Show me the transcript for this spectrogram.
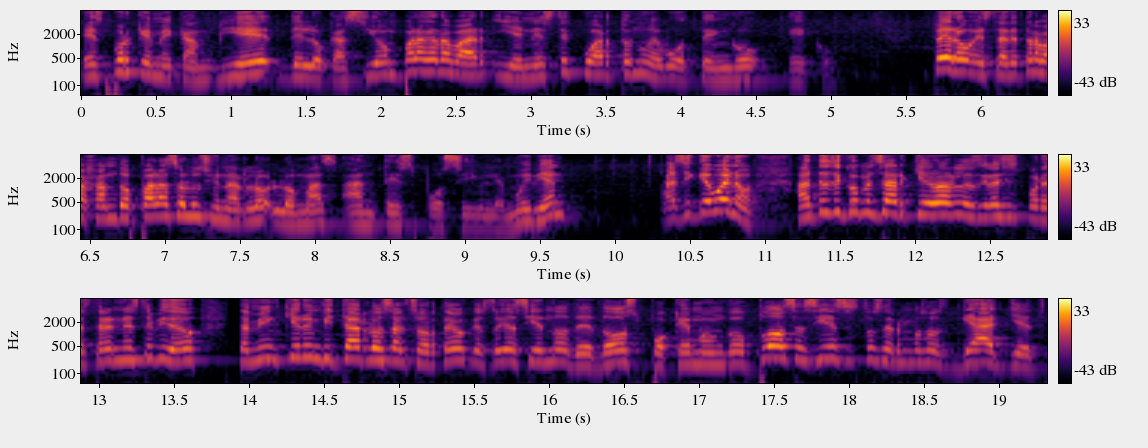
es porque me cambié de locación para grabar y en este cuarto nuevo tengo eco. Pero estaré trabajando para solucionarlo lo más antes posible. Muy bien. Así que bueno, antes de comenzar quiero darles gracias por estar en este video. También quiero invitarlos al sorteo que estoy haciendo de dos Pokémon GO Plus. Así es, estos hermosos gadgets,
